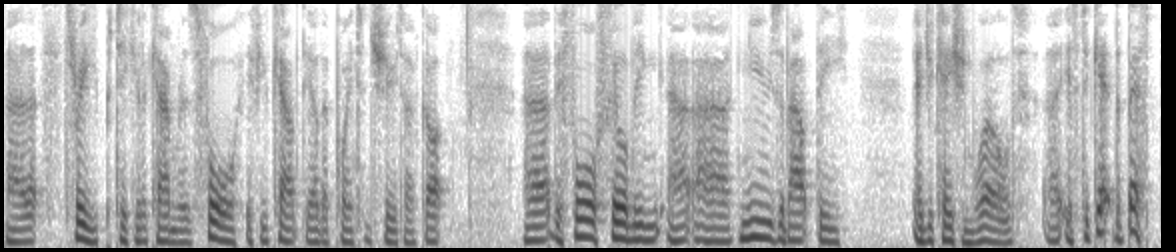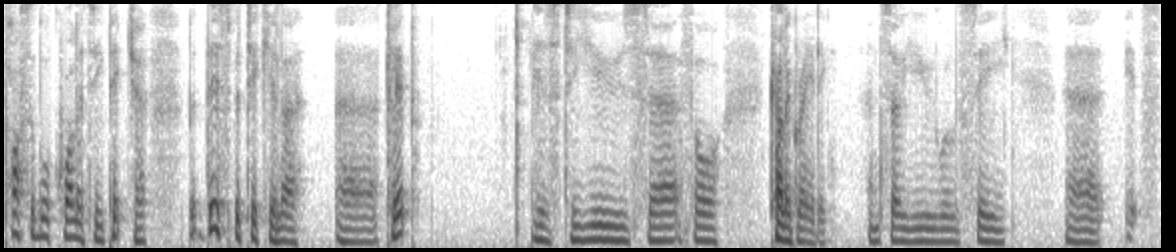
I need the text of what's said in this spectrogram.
uh, that's three particular cameras, four if you count the other point and shoot I've got, uh, before filming uh, uh, news about the education world uh, is to get the best possible quality picture. But this particular uh, clip is to use uh, for color grading. And so you will see it's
